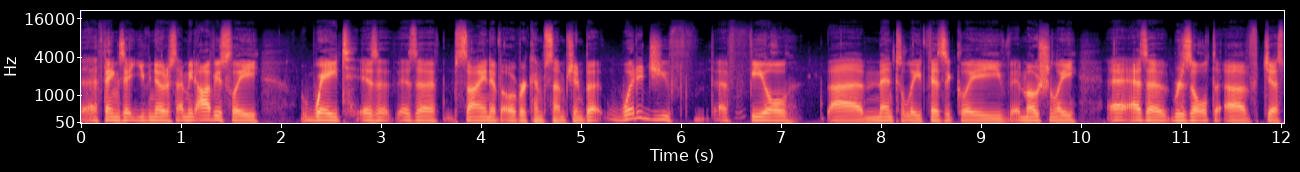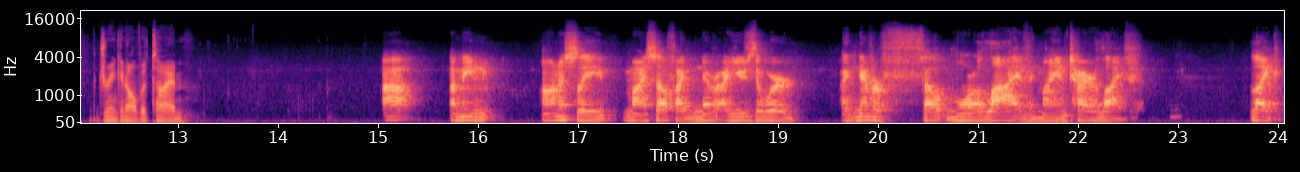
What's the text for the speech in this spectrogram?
uh, things that you've noticed? I mean, obviously, weight is a is a sign of overconsumption, but what did you f- uh, feel uh, mentally, physically, emotionally as a result of just drinking all the time? Uh, I mean, honestly, myself, I'd never. I use the word. I'd never felt more alive in my entire life like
